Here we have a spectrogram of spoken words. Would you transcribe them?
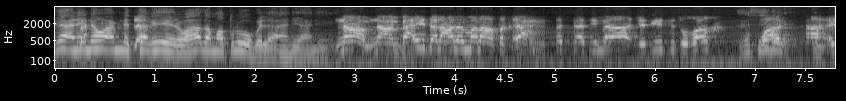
يعني نوع من التغيير وهذا مطلوب الآن يعني. نعم نعم بعيدا عن المناطق. إحنا بدنا دماء جديدة تضخ وأسماء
